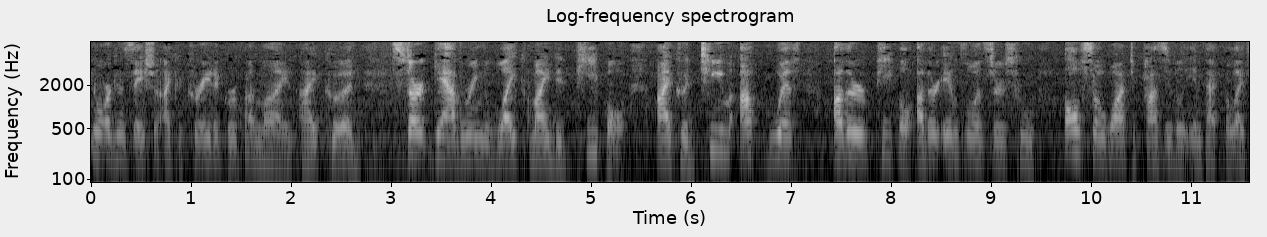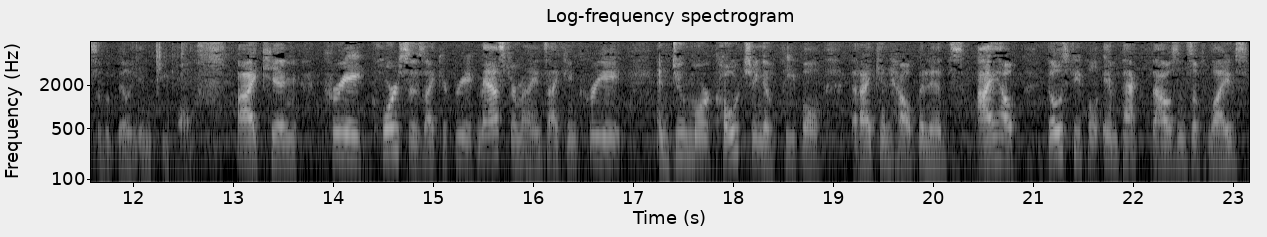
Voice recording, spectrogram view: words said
an organization. I could create a group online. I could start gathering like-minded people. I could team up with other people, other influencers who also want to positively impact the lives of a billion people. I can create courses, I can create masterminds, I can create and do more coaching of people that I can help and it's I help those people impact thousands of lives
